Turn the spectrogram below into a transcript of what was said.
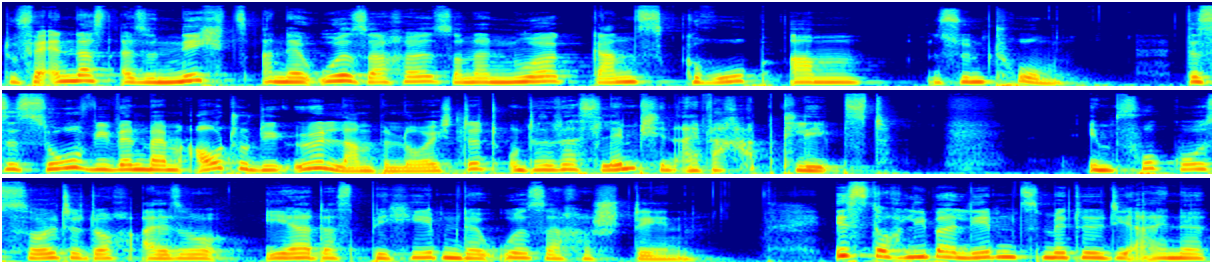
Du veränderst also nichts an der Ursache, sondern nur ganz grob am Symptom. Das ist so, wie wenn beim Auto die Öllampe leuchtet und du das Lämpchen einfach abklebst. Im Fokus sollte doch also eher das Beheben der Ursache stehen. Iss doch lieber Lebensmittel, die eine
